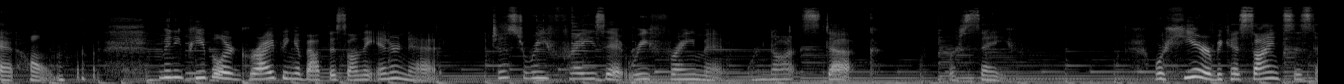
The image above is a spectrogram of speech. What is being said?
at home. Many people are griping about this on the internet. Just rephrase it, reframe it. We're not stuck, we're safe. We're here because scientists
